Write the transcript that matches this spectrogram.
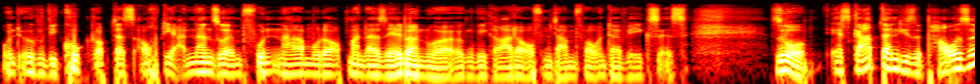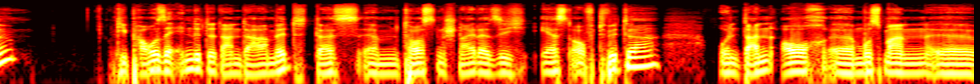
und irgendwie irgendwie guckt, ob das auch die anderen so empfunden haben oder ob man da selber nur irgendwie gerade auf dem Dampfer unterwegs ist. So, es gab dann diese Pause. Die Pause endete dann damit, dass ähm, Thorsten Schneider sich erst auf Twitter und dann auch, äh, muss man äh,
